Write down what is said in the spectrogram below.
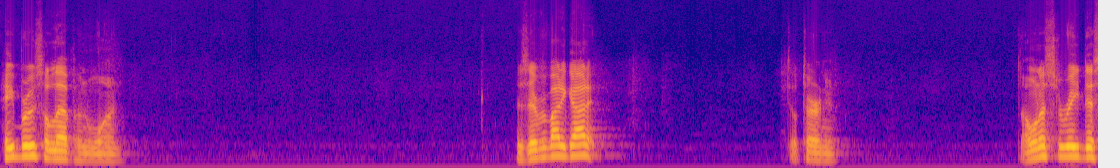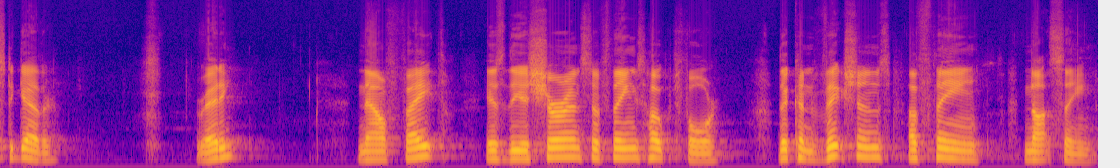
Hebrews 11 1. Has everybody got it? Still turning. I want us to read this together. Ready? Now, faith is the assurance of things hoped for, the convictions of things not seen.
